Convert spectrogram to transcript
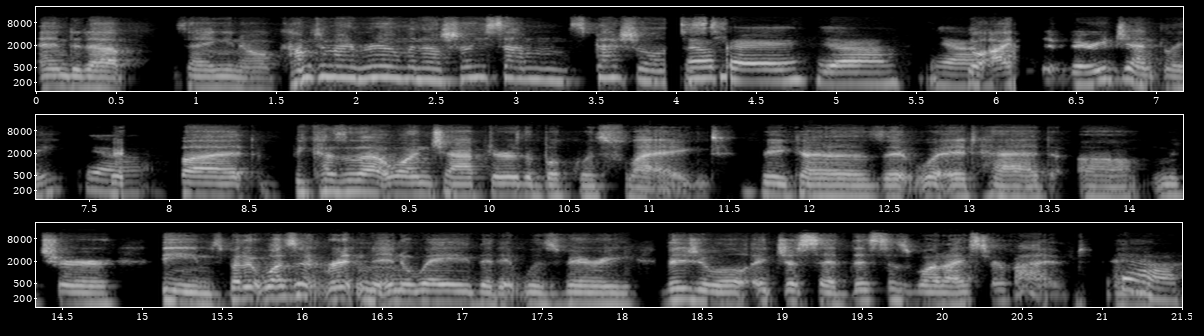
ended up saying, you know, come to my room and I'll show you something special. Just- Okay. Yeah. Yeah. So I did it very gently, yeah. but because of that one chapter, the book was flagged because it it had uh, mature themes, but it wasn't written in a way that it was very visual. It just said, "This is what I survived." And Yeah.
